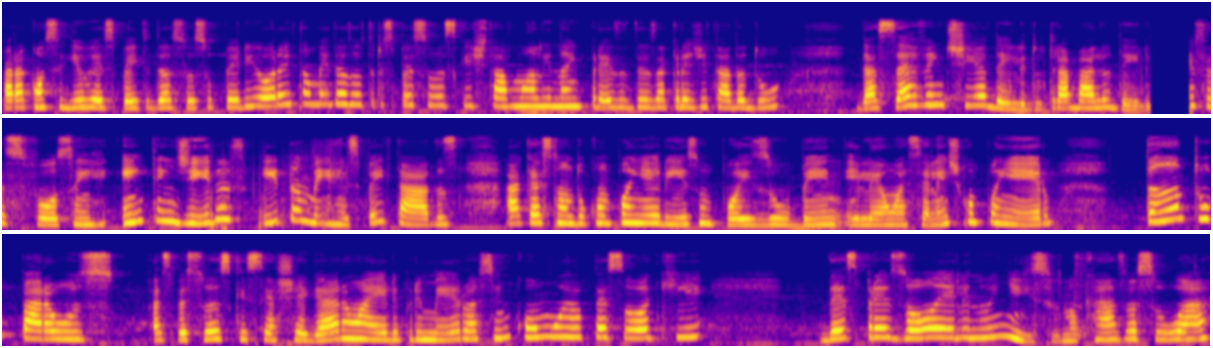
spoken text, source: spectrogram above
para conseguir o respeito da sua superiora e também das outras pessoas que estavam ali na empresa desacreditada do da serventia dele, do trabalho dele fossem entendidas e também respeitadas a questão do companheirismo, pois o Ben ele é um excelente companheiro tanto para os, as pessoas que se achegaram a ele primeiro, assim como a pessoa que desprezou ele no início, no caso a sua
